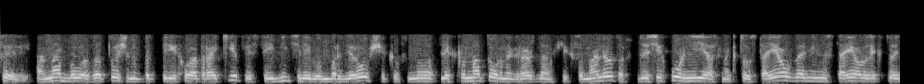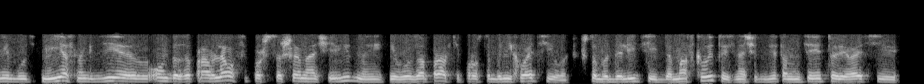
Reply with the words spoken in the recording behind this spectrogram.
целей. Она была заточена под перехват ракет, истребителей, бомбардировщиков, но легкомоторных гражданских самолетов. До сих пор не ясно, кто стоял за ним и стоял ли кто-нибудь. Не ясно, где он дозаправлялся, потому что совершенно очевидно, его заправки просто бы не хватило хватило, чтобы долететь до Москвы, то есть, значит, где-то на территории России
